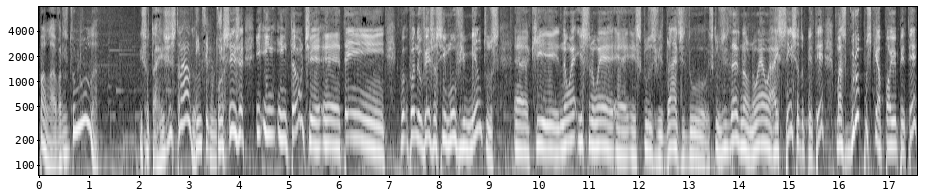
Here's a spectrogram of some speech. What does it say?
Palavras do Lula. Isso está registrado. 20 segundos. Ou seja, e- e- então, tchê, é, tem. qu- Quando eu vejo assim movimentos é, que não é. Isso não é, é, exclusividade do. Exclusividade não, não é a essência do PT, mas grupos que apoiam o PT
